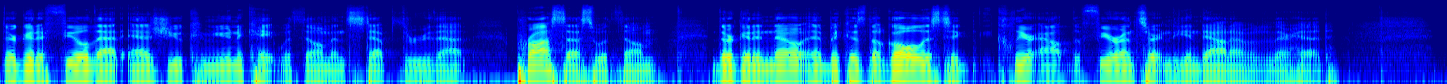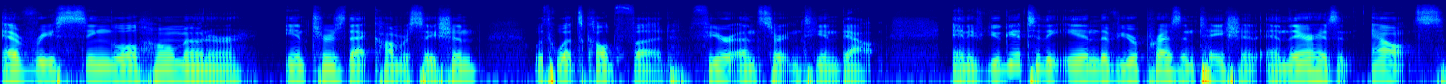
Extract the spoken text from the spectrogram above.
they're going to feel that as you communicate with them and step through that process with them. They're going to know and because the goal is to clear out the fear, uncertainty, and doubt out of their head. Every single homeowner enters that conversation with what's called FUD fear, uncertainty, and doubt. And if you get to the end of your presentation and there is an ounce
